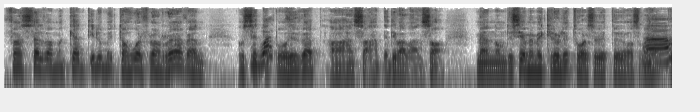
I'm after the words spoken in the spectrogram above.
Fan Selva, man kan till och med ta hår från röven och sätta What? på huvudet. Ja, han sa, han- det var vad han sa. Men om du ser mig med krulligt hår så vet du vad som har hänt.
